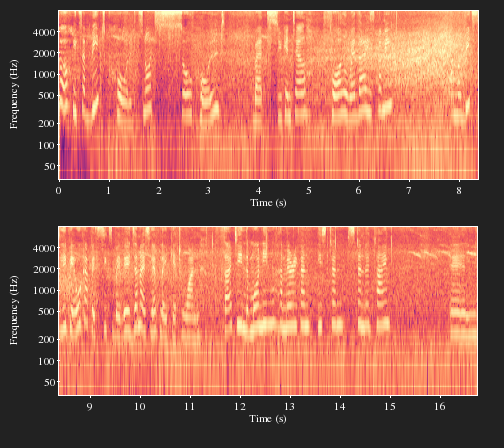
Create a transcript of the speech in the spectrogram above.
So, it's a bit cold. It's not so cold, but you can tell fall weather is coming. I'm a bit sleepy. I woke up at 6 by the way. Jana I slept like at 1.30 in the morning American Eastern Standard Time. And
